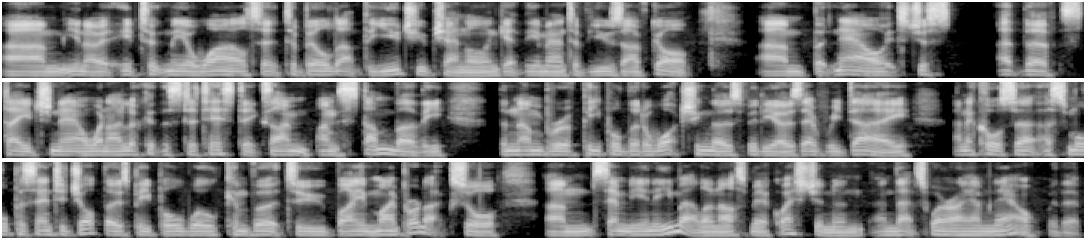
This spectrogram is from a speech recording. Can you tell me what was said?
Um, you know, it took me a while to, to build up the YouTube channel and get the amount of views I've got. Um, but now it's just at the stage now when I look at the statistics, I'm I'm stunned by the the number of people that are watching those videos every day, and of course, a, a small percentage of those people will convert to buy my products or um, send me an email and ask me a question, and and that's where I am now with it.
